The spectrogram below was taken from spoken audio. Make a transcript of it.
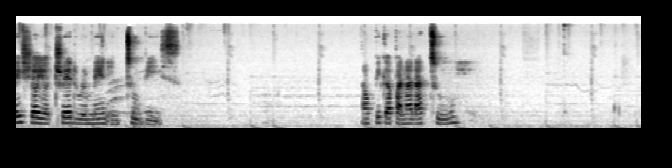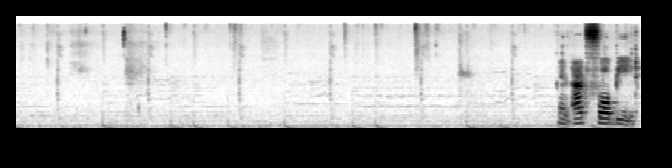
make sure your thread remain in two bees now pick up another two. And add four bead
